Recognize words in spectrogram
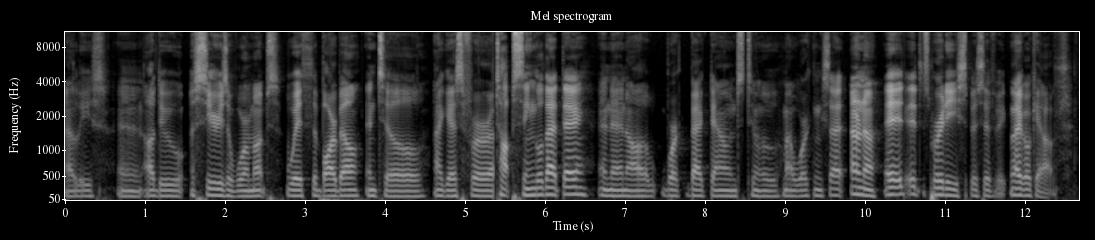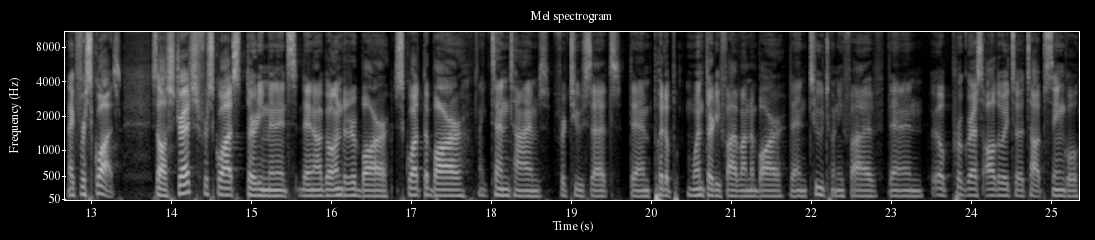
at least, and I'll do a series of warm ups with the barbell until I guess for top single that day, and then I'll work back down to my working set. I don't know. It, it's pretty specific. Like okay, I'll, like for squats. So I'll stretch for squats 30 minutes, then I'll go under the bar, squat the bar like 10 times for two sets, then put up 135 on the bar, then 225, then it'll progress all the way to a top single.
